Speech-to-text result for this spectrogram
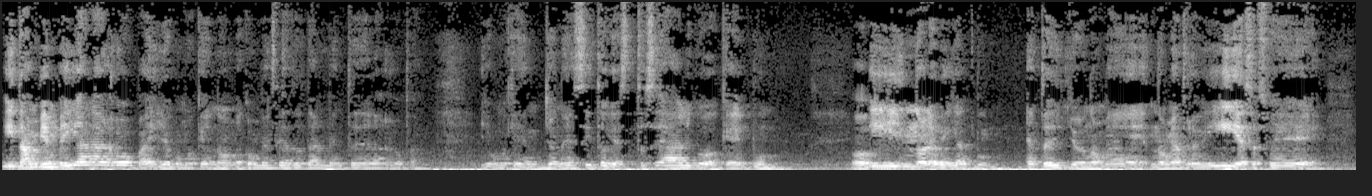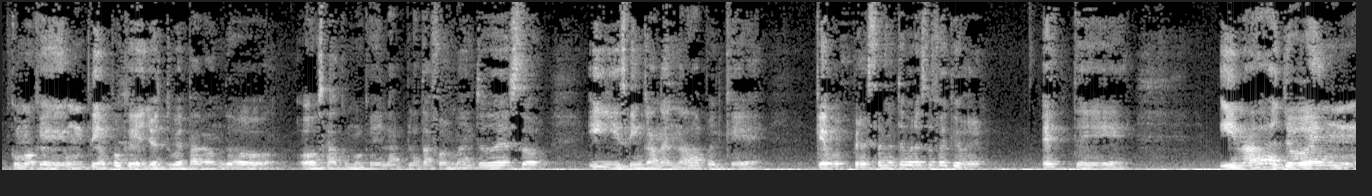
Y también veía la ropa y yo como que no me convencía totalmente de la ropa. Y yo como que yo necesito que esto sea algo que boom. Y no le veía el boom. Entonces yo no me, no me atreví y eso fue como que un tiempo que yo estuve pagando, o sea, como que las plataformas y todo eso, y sin ganar nada porque, que precisamente por eso fue que ahorré. Este, y nada, yo en,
